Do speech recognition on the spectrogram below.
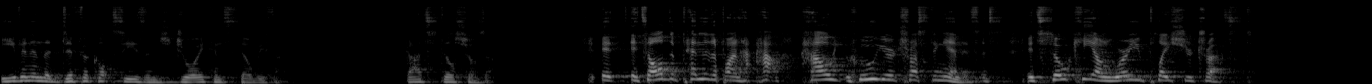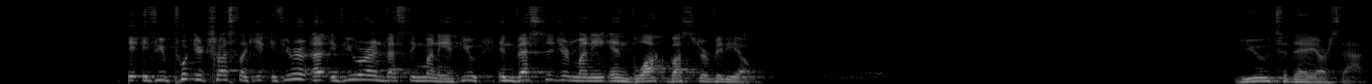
even in the difficult seasons, joy can still be found. God still shows up. It, it's all dependent upon how, how, who you're trusting in. It's, it's, it's so key on where you place your trust. If you put your trust, like if you're, uh, if you are investing money, if you invested your money in Blockbuster Video, you today are sad.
